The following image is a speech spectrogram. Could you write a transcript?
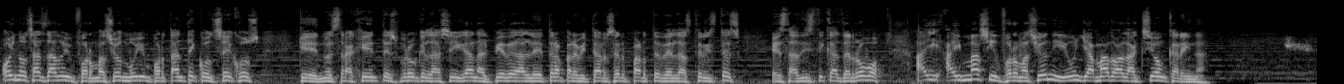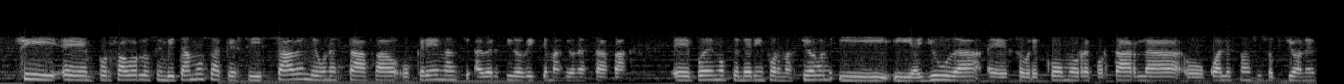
Hoy nos has dado información muy importante, consejos que nuestra gente espero que la sigan al pie de la letra para evitar ser parte de las tristes estadísticas de robo. Hay, hay más información y un llamado a la acción, Karina. Sí, eh, por favor, los invitamos a que si saben de una estafa o creen haber sido víctimas de una estafa, eh, pueden obtener información y, ayuda eh, sobre cómo reportarla o cuáles son sus opciones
